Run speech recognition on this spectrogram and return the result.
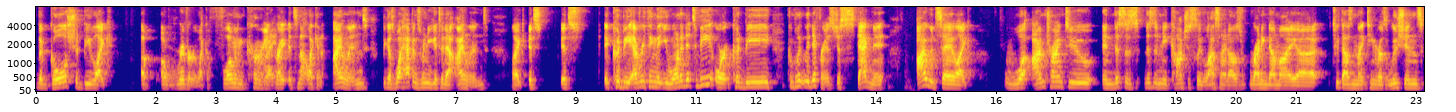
the goal should be like a, a river like a flowing current Right. right. it's not like an island because what happens when you get to that island like it's it's it could be everything that you wanted it to be or it could be completely different it's just stagnant i would say like what i'm trying to and this is this is me consciously last night i was writing down my uh 2019 resolutions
